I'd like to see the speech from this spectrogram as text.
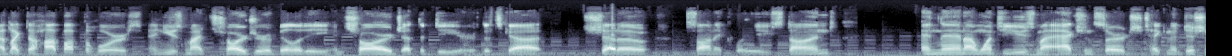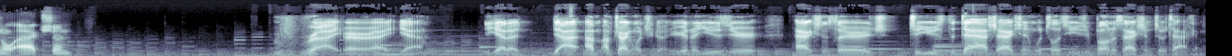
I'd like to hop off the horse and use my charger ability and charge at the deer that's got shadow sonically stunned. And then I want to use my action surge to take an additional action Right, right, right. Yeah, you gotta. I, I'm, I'm tracking what you're doing. You're gonna use your action surge to use the dash action, which lets you use your bonus action to attack him.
